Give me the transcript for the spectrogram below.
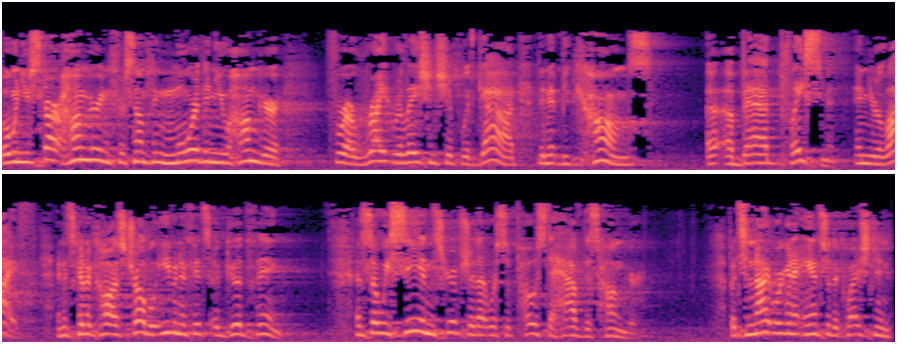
But when you start hungering for something more than you hunger for a right relationship with God, then it becomes a, a bad placement in your life. And it's going to cause trouble, even if it's a good thing. And so we see in Scripture that we're supposed to have this hunger. But tonight we're going to answer the question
